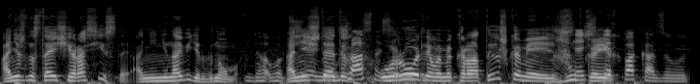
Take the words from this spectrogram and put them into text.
они же настоящие расисты. Они ненавидят гномов. Да, вообще, Они считают их уродливыми коротышками, и жутко Всячески их показывают.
